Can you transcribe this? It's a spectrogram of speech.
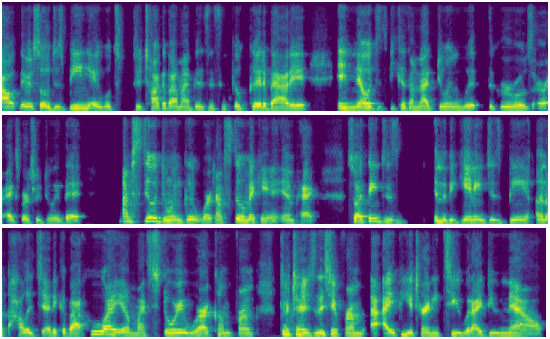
out there. So just being able to, to, talk about my business and feel good about it and know just because I'm not doing what the gurus or experts are doing that I'm still doing good work. I'm still making an impact. So I think just in the beginning, just being unapologetic about who I am, my story, where I come from, to transition from IP attorney to what I do now.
